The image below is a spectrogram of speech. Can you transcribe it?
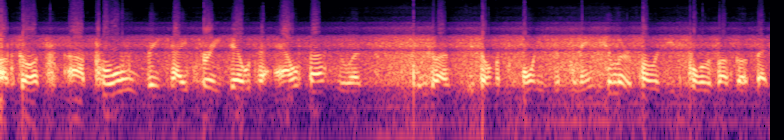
I've got uh, Paul VK3 Delta Alpha, who I think is on the Mornington Peninsula. Apologies, Paul, if I've got that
